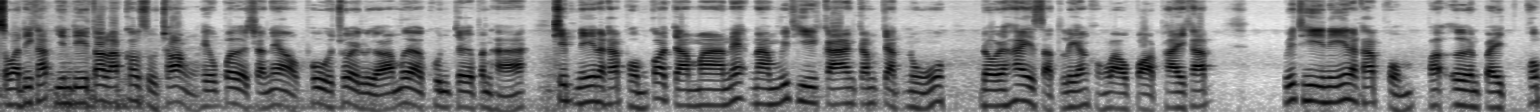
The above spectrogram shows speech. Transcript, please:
สวัสดีครับ ยินดีต้อนรับเข้าสู่ช่อง Helper Channel ผู้ช่วยเหลือเมื่อคุณเจอปัญหา คลิปนี้นะครับ ผมก็จะมาแนะนำวิธีการกำจัดหนู โดยให้สัตว์เลี้ยงของเราปลอดภัยครับ วิธีนี้นะครับ ผมเผอิญไปพบ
